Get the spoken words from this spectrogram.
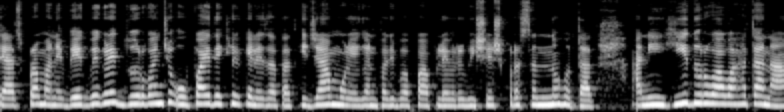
त्याचप्रमाणे वेगवेगळे दुर्वांचे उपाय देखील केले जातात की ज्यामुळे गणपती बाप्पा आपल्यावर विशेष प्रसन्न होतात. आणि ही दुर्वा वाहताना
